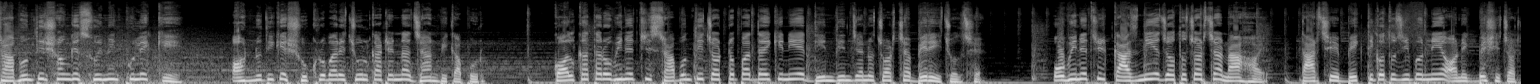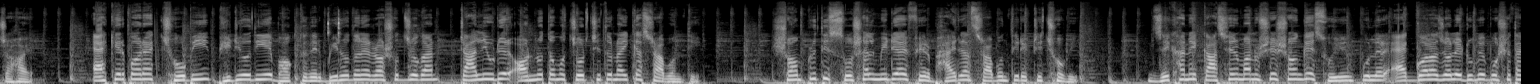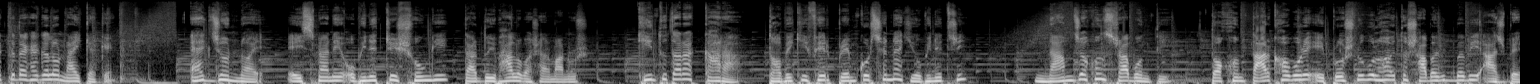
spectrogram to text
শ্রাবন্তীর সঙ্গে সুইমিং পুলে কে? অন্যদিকে শুক্রবারে চুল কাটেন না জাহ্নবী কাপুর। কলকাতার অভিনেত্রী শ্রাবন্তী চট্টোপাধ্যায়কে নিয়ে দিন দিন যেন চর্চা বেড়েই চলছে। অভিনেত্রীর কাজ নিয়ে যত চর্চা না হয়, তার চেয়ে ব্যক্তিগত জীবন নিয়ে অনেক বেশি চর্চা হয়। একের পর এক ছবি, ভিডিও দিয়ে ভক্তদের বিনোদনের রসদ যোগান টালিউডের অন্যতম চর্চিত নায়িকা শ্রাবন্তী। সম্প্রতি সোশ্যাল মিডিয়ায় ফের ভাইরাল শ্রাবন্তীর একটি ছবি। যেখানে কাছের মানুষের সঙ্গে সুইমিং পুলের এক গলা জলে ডুবে বসে থাকতে দেখা গেল নায়িকাকে। একজন নয়, এই স্নানে অভিনেত্রীর সঙ্গী, তার দুই ভালোবাসার মানুষ। কিন্তু তারা কারা? তবে কি ফের প্রেম করছেন নাকি অভিনেত্রী? নাম যখন শ্রাবন্তী, তখন তার খবরে এই প্রশ্নগুলো হয়তো স্বাভাবিকভাবেই আসবে।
